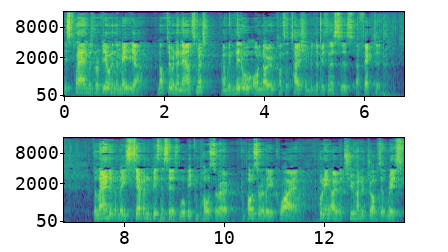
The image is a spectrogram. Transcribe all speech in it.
this plan was revealed in the media, not through an announcement and with little or no consultation with the businesses affected. The land of at least seven businesses will be compulsorily acquired, putting over 200 jobs at risk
